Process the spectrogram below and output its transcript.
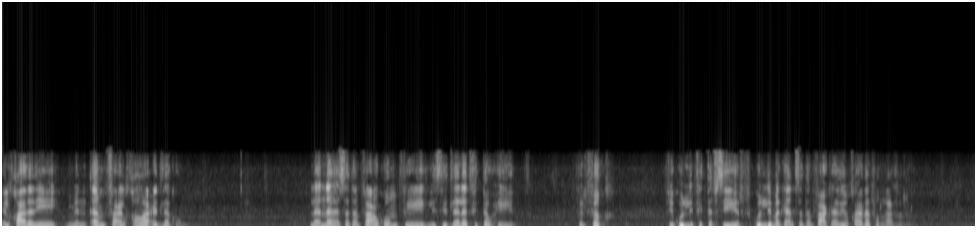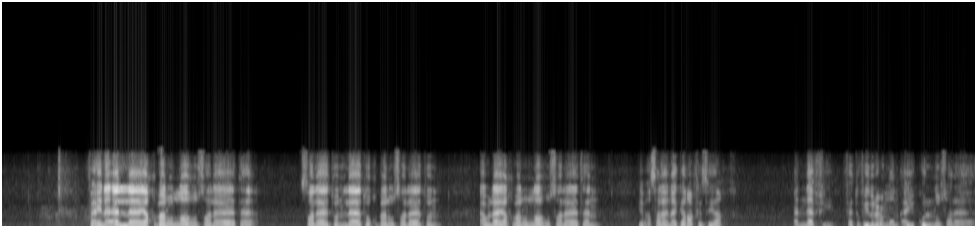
القاعدة دي من أنفع القواعد لكم لأنها ستنفعكم في الاستدلالات في التوحيد. في الفقه في كل في التفسير في كل مكان ستنفعك هذه القاعدة بفضل الله عز وجل. فهنا قال لا يقبل الله صلاة صلاة لا تقبل صلاة أو لا يقبل الله صلاة. يبقى صلاة نكرة في سياق النفي فتفيد العموم أي كل صلاة.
